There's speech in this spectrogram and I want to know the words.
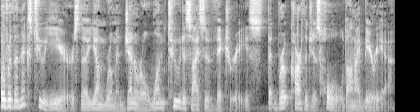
Over the next two years, the young Roman general won two decisive victories that broke Carthage's hold on Iberia.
